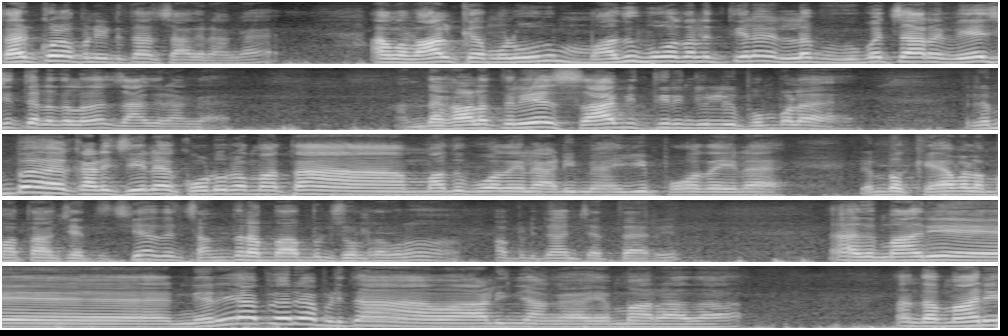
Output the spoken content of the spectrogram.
தற்கொலை பண்ணிட்டு தான் சாகுறாங்க. அவங்க வாழ்க்கை முழுவதும் மது போதனத்தில் இல்லை விபச்சார வேசித்தனத்தில் தான் சாகுறாங்க. அந்த காலத்திலேயே சாவித்திரின்னு சொல்லி பொம்பளை ரொம்ப கடைசியில் கொடூரமாக தான் மது போதையில் அடிமையாகி போதையில் ரொம்ப கேவலமாக தான் செத்துச்சு. அது சந்திரபாபுன்னு சொல்கிறவரும் அப்படி தான் செத்தார். அது மாதிரி நிறையா பேர் அப்படி தான் அழிஞ்சாங்க எம்ஆர் ராதா அந்த மாதிரி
